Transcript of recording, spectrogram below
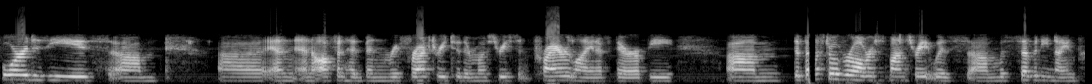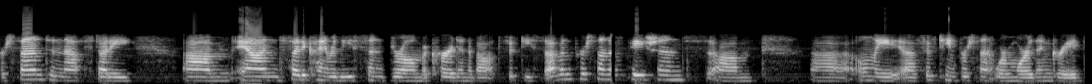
four disease um, uh, and, and often had been refractory to their most recent prior line of therapy. Um, the best overall response rate was, was 79% in that study. Um, and cytokine release syndrome occurred in about 57% of patients. Um, uh, only 15% uh, were more than grade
